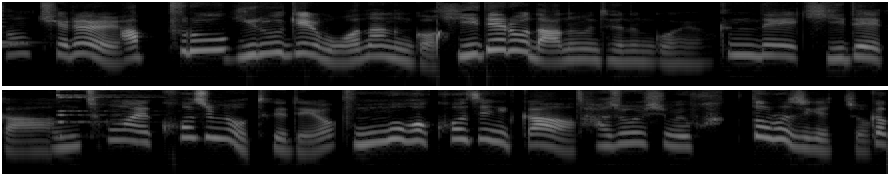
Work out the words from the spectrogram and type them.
성취를 앞으로 이루길 원하는 것, 기대로 나누면 되는 거예요. 근데 기대가 엄청나게 커지면 어떻게 돼요? 분모가 커지니까 자존심이 확 떨어지겠죠. 그러니까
